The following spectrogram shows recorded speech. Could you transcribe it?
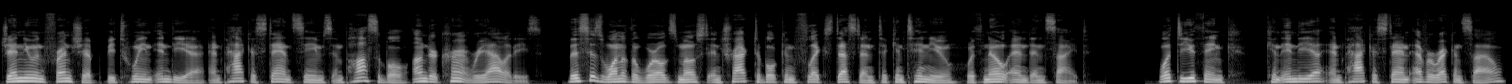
genuine friendship between India and Pakistan seems impossible under current realities. This is one of the world's most intractable conflicts destined to continue with no end in sight. What do you think? Can India and Pakistan ever reconcile?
